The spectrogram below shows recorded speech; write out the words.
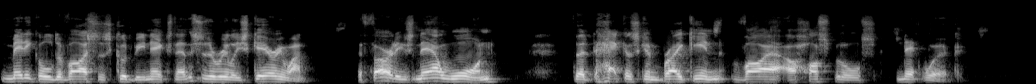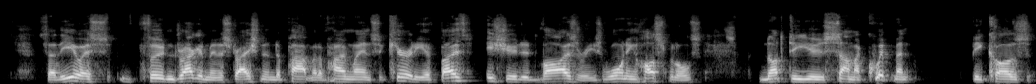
medical devices could be next. Now, this is a really scary one. Authorities now warn that hackers can break in via a hospital's network. So, the US Food and Drug Administration and Department of Homeland Security have both issued advisories warning hospitals not to use some equipment because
